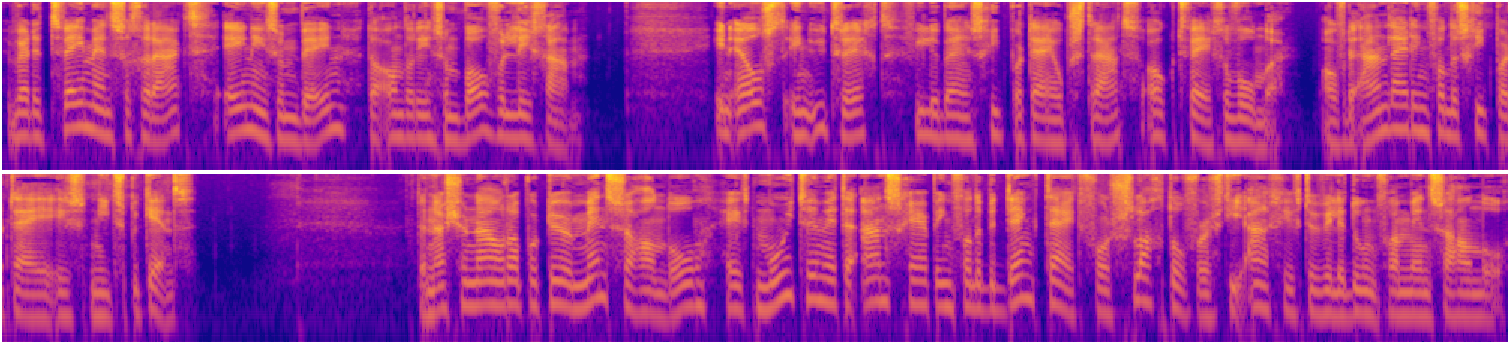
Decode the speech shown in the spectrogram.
Er werden twee mensen geraakt, één in zijn been, de ander in zijn bovenlichaam. In Elst in Utrecht vielen bij een schietpartij op straat ook twee gewonden. Over de aanleiding van de schietpartijen is niets bekend. De Nationaal Rapporteur Mensenhandel heeft moeite met de aanscherping van de bedenktijd voor slachtoffers die aangifte willen doen van mensenhandel.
